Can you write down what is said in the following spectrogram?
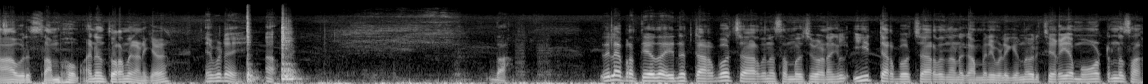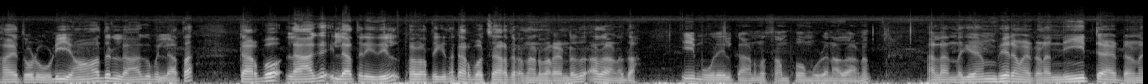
ആ ഒരു സംഭവം. അതിനൊന്ന് തുറന്ന് കാണിക്കാം എവിടെ? ആ. ഇതാ ഇതിലെ പ്രത്യേകത ഇതിന്റെ ടർബോ ചാർജിനെ സംബന്ധിച്ച് വേണമെങ്കിൽ ഈ ടർബോ ചാർജ് എന്നാണ് കമ്പനി വിളിക്കുന്നത്. ഒരു ചെറിയ മോട്ടറിന്റെ സഹായത്തോടു കൂടി യാതൊരു ലാഗുമില്ലാത്ത ടർബോ ലാഗ് ഇല്ലാത്ത രീതിയിൽ പ്രവർത്തിക്കുന്ന ടർബോ ചാർജർ എന്നാണ് പറയേണ്ടത്. അതാണ് ഇതാ ഈ മൂലയിൽ കാണുന്ന സംഭവം മുഴുവൻ അതാണ്. അല്ല എന്താ ഗംഭീരമായിട്ടാണ് നീറ്റായിട്ടാണ്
